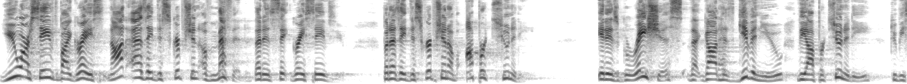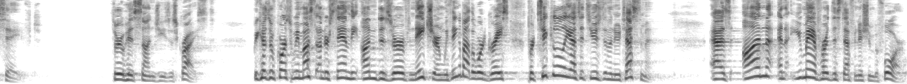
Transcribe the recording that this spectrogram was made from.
You are saved by grace not as a description of method, that is, grace saves you but as a description of opportunity. It is gracious that God has given you the opportunity to be saved through his son, Jesus Christ. Because, of course, we must understand the undeserved nature. And we think about the word grace, particularly as it's used in the New Testament, as un, and you may have heard this definition before,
